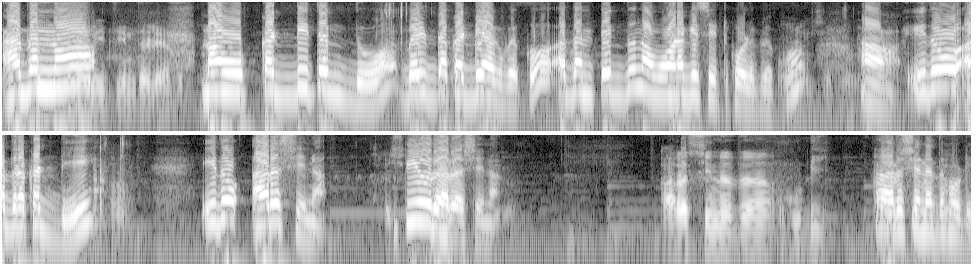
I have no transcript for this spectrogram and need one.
ಅದನ್ನು ರೀತಿ ಅಂತ ಹೇಳಿ ಅದು. ನಾವು ಕಡ್ಡಿ ತೆಗೆದು ಬೆಳೆದ ಕಡ್ಡಿ ಆಗಬೇಕು. ಅದನ್ನು ತೆಗೆದು ನಾವು ಒಣಗಿಸಿ ಇಟ್ಕೊಳ್ಬೇಕು. ಒಣಗಿಸಿಟ್ಟು. ಹಾ ಇದು ಅದರ ಕಡ್ಡಿ. ಇದು ಅರಶಿನ. ಪ್ಯೂರ್ ಅರಶಿನ. ಅರಸಿನದ ಹುಡಿ. ಅರಶಿನದ ಹುಡಿ,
